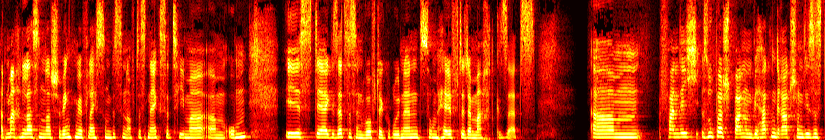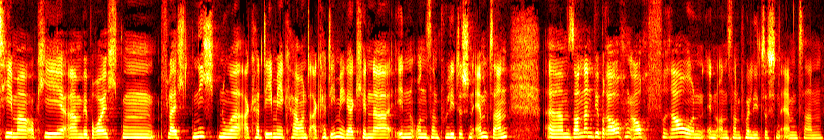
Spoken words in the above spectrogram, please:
hat machen lassen, da schwenken wir vielleicht so ein bisschen auf das nächste Thema ähm, um, ist der Gesetzesentwurf der Grünen zum Hälfte der Machtgesetz. Ähm, fand ich super spannend. Wir hatten gerade schon dieses Thema, okay, ähm, wir bräuchten vielleicht nicht nur Akademiker und Akademikerkinder in unseren politischen Ämtern, ähm, sondern wir brauchen auch Frauen in unseren politischen Ämtern.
